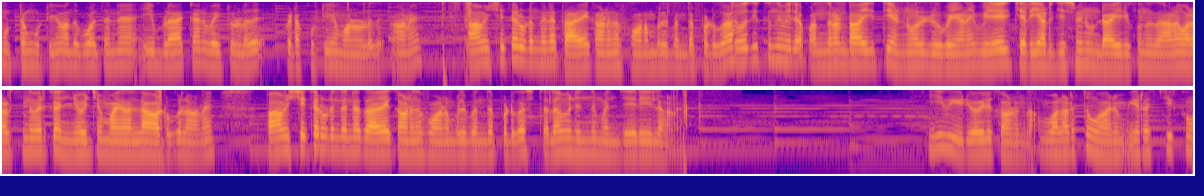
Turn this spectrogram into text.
മുട്ടൻകുട്ടിയും അതുപോലെ തന്നെ ഈ ബ്ലാക്ക് ആൻഡ് വൈറ്റ് ഉള്ളത് പിടക്കുട്ടിയുമാണുള്ളത് ആണ്. ആവശ്യക്കാർ ഉടൻ തന്നെ താഴെ കാണുന്ന ഫോൺ നമ്പറിൽ ബന്ധപ്പെടുക. ചോദിക്കുന്ന വില പന്ത്രണ്ടായിരത്തി എണ്ണൂറ് രൂപയാണ് വിലയിൽ ചെറിയ അഡ്ജസ്റ്റ്മെന്റ് ഉണ്ടായിരിക്കുന്നതാണ്. വളർത്തുന്നവർക്ക് അനുയോജ്യമായ നല്ല ആടുകളാണ്. അപ്പോൾ ആവശ്യക്കാർ ഉടൻ തന്നെ താഴെ കാണുന്ന ഫോൺ നമ്പറിൽ ബന്ധപ്പെടുക. സ്ഥലം വരുന്നത് മഞ്ചേരിയിലാണ്. ഈ വീഡിയോയിൽ കാണുന്ന വളർത്തുവാനും ഇറച്ചിക്കും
